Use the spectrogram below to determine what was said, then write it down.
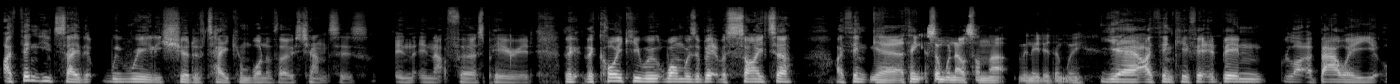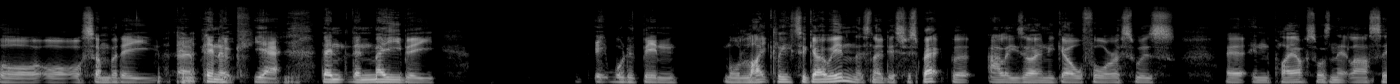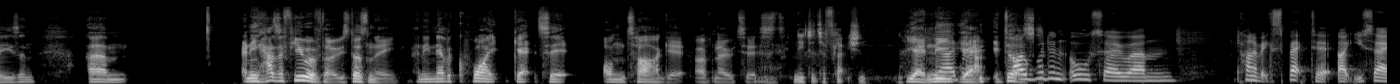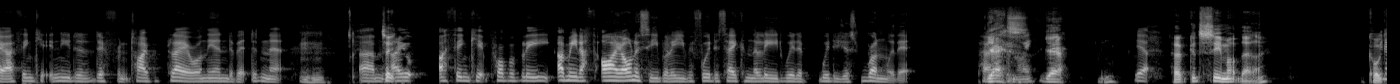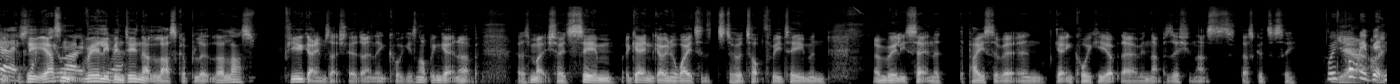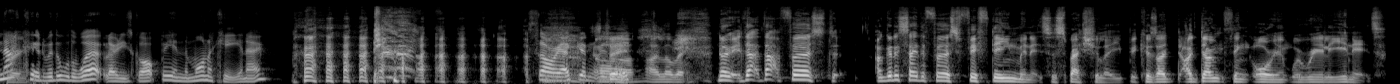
I think you'd say that we really should have taken one of those chances in in that first period. The the Koiki one was a bit of a sighter. I think. Yeah, I think someone else on that we needed, didn't we? Yeah, I think if it had been like a Bowie or or, or somebody Pinnock, uh, Pinnock yeah, yeah, then then maybe it would have been more likely to go in. That's no disrespect, but Ali's only goal for us was uh, in the playoffs, wasn't it, last season? Um, and he has a few of those, doesn't he? And he never quite gets it on target. I've noticed. Needs a deflection. Yeah, neat, yeah, yeah, it does. I wouldn't also um, kind of expect it, like you say. I think it needed a different type of player on the end of it, didn't it? Mm-hmm. Um, so, I, I think it probably. I mean, I, I, honestly believe if we'd have taken the lead, we'd have we'd have just run with it. Personally. Yes. Yeah. Yeah. Uh, good to see him up there, though. Koiki, yeah, exactly he hasn't right. really yeah. been doing that the last couple of the last few games. Actually, I don't think Koiki's not been getting up as much. So to see him again going away to the, to a top three team and and really setting the, the pace of it and getting Koiki up there in that position, that's that's good to see. Well, he's yeah, probably a bit knackered with all the workload he's got being the monarchy, you know. Sorry, I couldn't. Oh, I love it. No, that that first. I'm going to say the first 15 minutes, especially because I I don't think Orient were really in it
